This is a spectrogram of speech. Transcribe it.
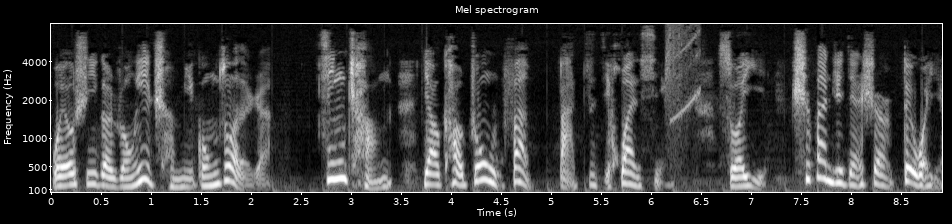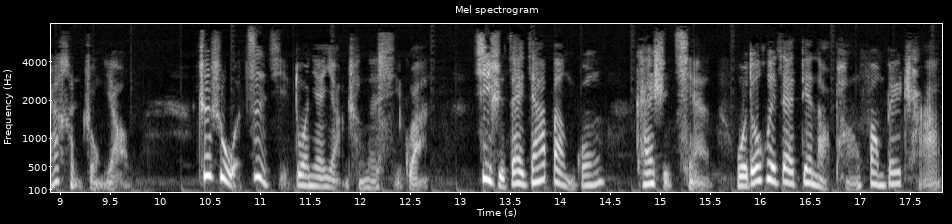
我又是一个容易沉迷工作的人，经常要靠中午饭把自己唤醒，所以吃饭这件事儿对我也很重要。这是我自己多年养成的习惯。即使在家办公，开始前我都会在电脑旁放杯茶，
